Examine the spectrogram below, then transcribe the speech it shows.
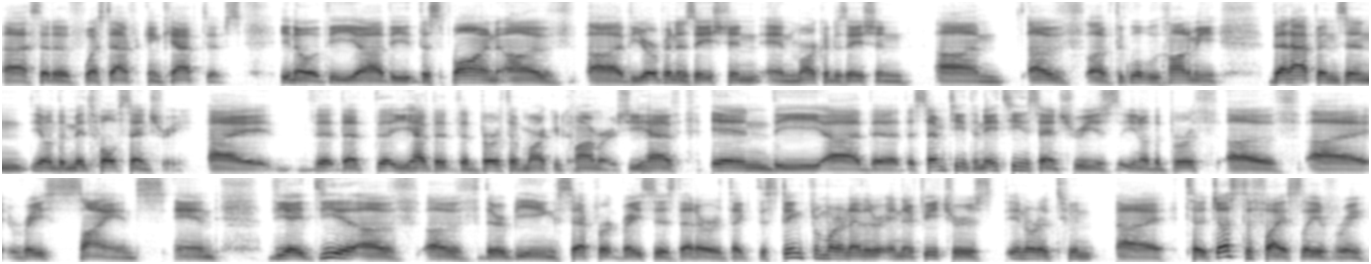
uh, set of West African captives. You know, the uh, the the spawn of uh, the urbanization and marketization um, of of the global economy that happens in you know the mid 12th century. Uh, that, that, you have the, the birth of market commerce. You have in the uh, the the 17th and 18th centuries, you know, the birth of uh, race science and the idea of of there being separate races that are like distinct from one another in their features in order to uh, to justify slavery.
